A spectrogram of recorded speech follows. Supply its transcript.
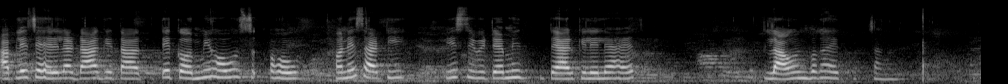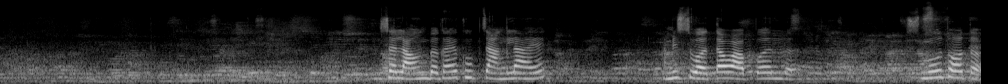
आपले चेहऱ्याला डाग येतात ते कमी होऊ हो होण्यासाठी ही सी विटॅमिन तयार केलेले आहेत. लावून बघा एक खूप चांगलं. असं लावून बघा हे खूप चांगलं आहे. आम्ही स्वतः वापरलं. स्मूथ होतं.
